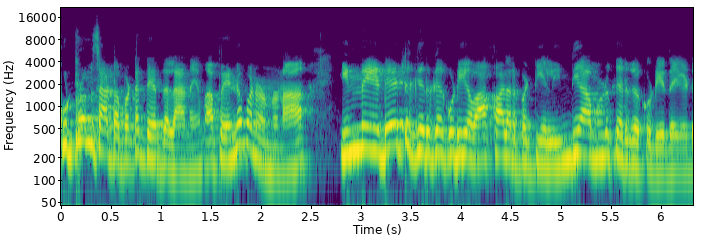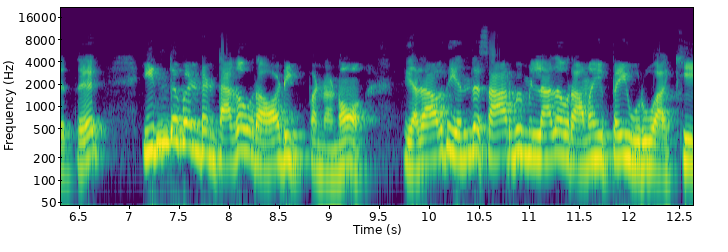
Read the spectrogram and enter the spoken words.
குற்றம் சாட்டப்பட்ட தேர்தல் ஆணையம். அப்போ என்ன பண்ணணும்னா இன்றைய டேட்டுக்கு இருக்கக்கூடிய வாக்காளர் பட்டியல் இந்தியா முழுக்க இருக்கக்கூடியதை எடுத்து இண்டிபெண்ட்டாக ஒரு ஆடிட் பண்ணணும். அதாவது எந்த சார்பும் இல்லாத ஒரு அமைப்பை உருவாக்கி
